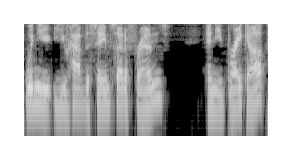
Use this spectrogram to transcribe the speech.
when you you have the same set of friends and you break up,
